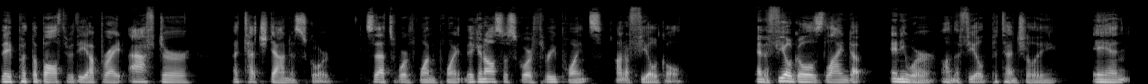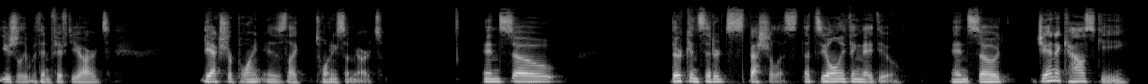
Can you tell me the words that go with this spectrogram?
they put the ball through the upright after a touchdown is scored. So that's worth one point. They can also score three points on a field goal. And the field goal is lined up anywhere on the field potentially, and usually within 50 yards. The extra point is like 20 some yards. And so they're considered specialists. That's the only thing they do. And so Janikowski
